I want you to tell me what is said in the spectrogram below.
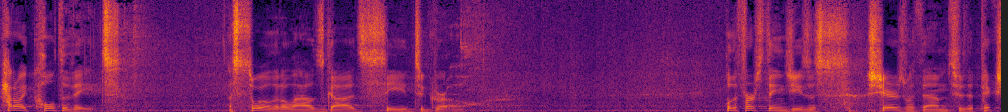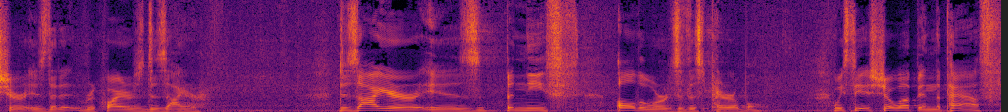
How do I cultivate a soil that allows God's seed to grow? Well, the first thing Jesus shares with them through the picture is that it requires desire. Desire is beneath all the words of this parable. We see it show up in the path.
